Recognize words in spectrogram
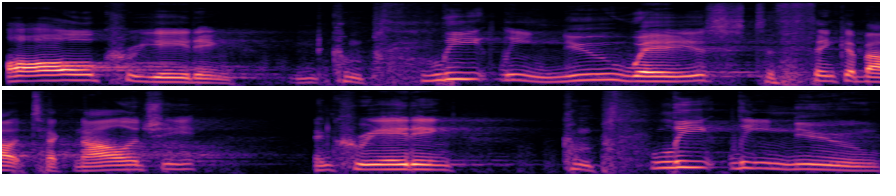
all creating completely new ways to think about technology and creating completely new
